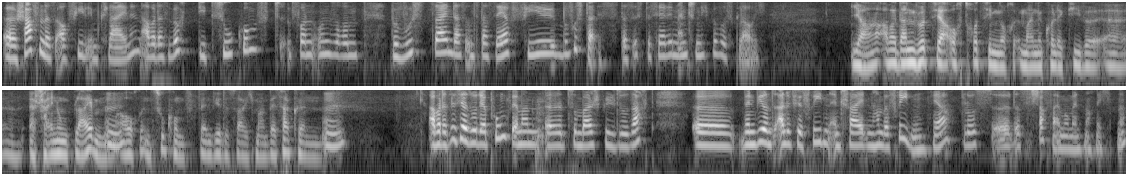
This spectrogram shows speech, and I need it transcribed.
äh, schaffen das auch viel im Kleinen. Aber das wird die Zukunft von unserem Bewusstsein, dass uns das sehr viel bewusster ist. Das ist bisher den Menschen nicht bewusst, glaube ich. Ja, aber dann wird es ja auch trotzdem noch immer eine kollektive äh, Erscheinung bleiben, mhm. auch in Zukunft, wenn wir das, sage ich mal, besser können. Mhm. Aber das ist ja so der Punkt, wenn man äh, zum Beispiel so sagt, äh, wenn wir uns alle für Frieden entscheiden, haben wir Frieden, ja. Bloß äh, das schaffen wir im Moment noch nicht. Ne?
